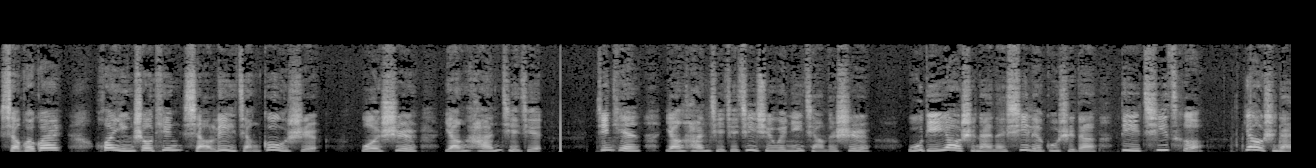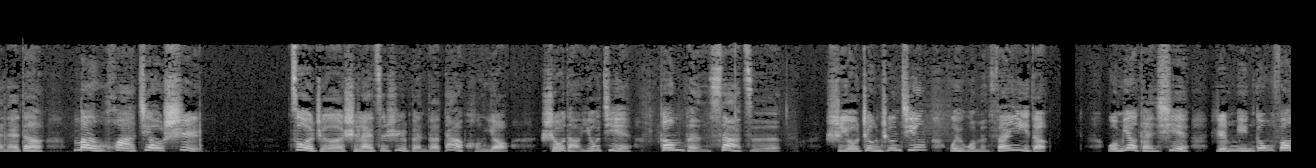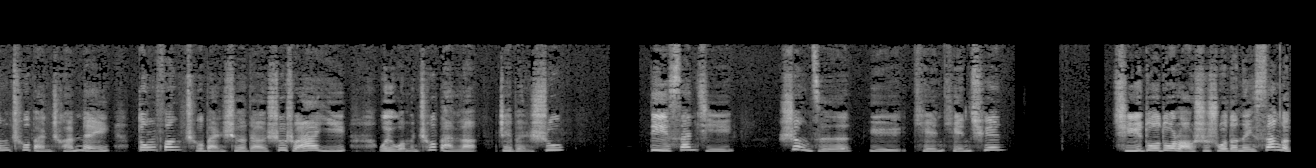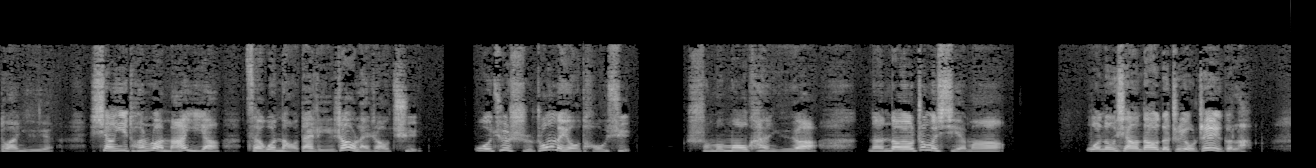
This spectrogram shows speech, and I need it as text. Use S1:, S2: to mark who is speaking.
S1: 小乖乖，欢迎收听小丽讲故事。我是杨涵姐姐。今天，杨涵姐姐继续为你讲的是《无敌钥匙奶奶》系列故事的第七册《钥匙奶奶的漫画教室》。作者是来自日本的大朋友手岛优介、冈本萨子，是由郑征京为我们翻译的。我们要感谢人民东方出版传媒东方出版社的叔叔阿姨为我们出版了这本书。第三集，圣子与甜甜圈。齐多多老师说的那三个短语，像一团乱麻一样在我脑袋里绕来绕去，我却始终没有头绪。什么猫看鱼啊？难道要这么写吗？我能想到的只有这个了。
